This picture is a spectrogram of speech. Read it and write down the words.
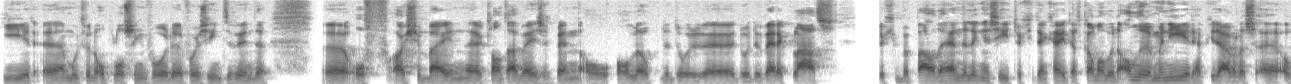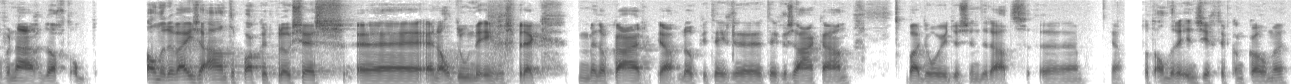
Hier uh, moeten we een oplossing voor, de, voor zien te vinden. Uh, of als je bij een klant aanwezig bent, al, al lopende door, door de werkplaats dat je bepaalde handelingen ziet, dat je denkt, hé, hey, dat kan op een andere manier. Heb je daar wel eens over nagedacht om het andere wijze aan te pakken, het proces. En aldoende in gesprek met elkaar ja, loop je tegen, tegen zaken aan. Waardoor je dus inderdaad uh, ja, tot andere inzichten kan komen.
